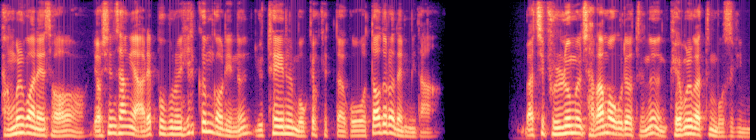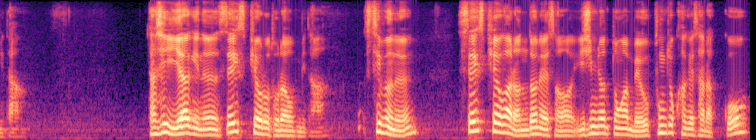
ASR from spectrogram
박물관에서 여신상의 아랫부분을 힐끔거리는 유태인을 목격했다고 떠들어댑니다. 마치 블룸을 잡아먹으려 드는 괴물 같은 모습입니다. 다시 이야기는 세익스피어로 돌아옵니다. 스티븐은 세익스피어가 런던에서 20년 동안 매우 풍족하게 살았고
